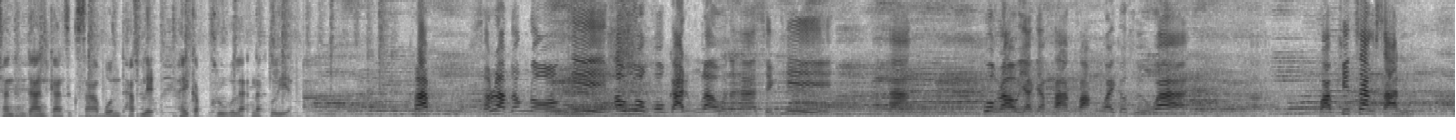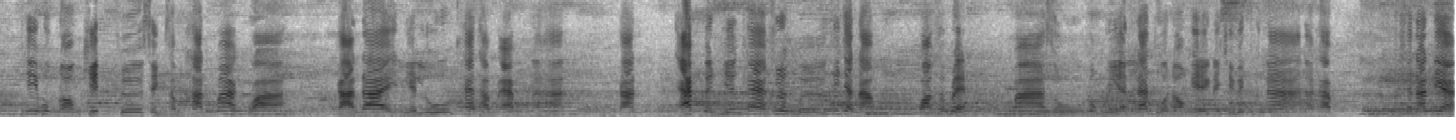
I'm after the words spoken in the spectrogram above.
ชันทางด้านการศึกษาบนแท็บเล็ตให้กับครูและนักเรียน ครับสำหรับน้องๆที่เข้าร่วมโครงการของเรานะฮะสิ่งที่ทางพวกเราอยากจะฝากฝังไว้ก็คือว่า ความคิดสร้างสรรค์ที่พวกน้องคิดคือสิ่งสำคัญมากกว่าการได้เรียนรู้แค่ทำแอปนะฮะ การแอปเป็นเพียงแค่เครื่องมือที่จะนำความสำเร็จมาสู่โรงเรียนและตัวน้องเองในชีวิตข้างหน้านะครับเพราะฉะนั้นเนี่ย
